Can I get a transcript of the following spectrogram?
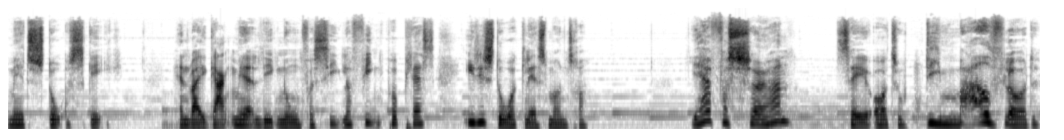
med et stort skæg. Han var i gang med at lægge nogle fossiler fint på plads i de store glasmontre. Ja, for søren, sagde Otto. De er meget flotte.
